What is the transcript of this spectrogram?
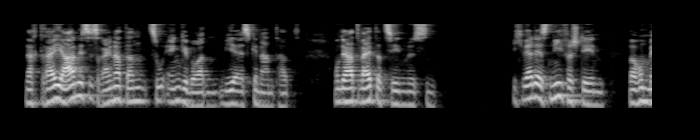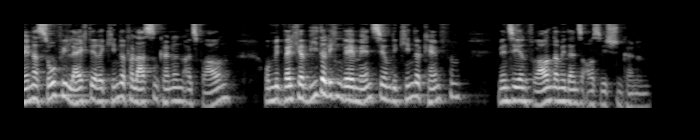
Nach drei Jahren ist es Reinhard dann zu eng geworden, wie er es genannt hat, und er hat weiterziehen müssen. Ich werde es nie verstehen, warum Männer so viel leichter ihre Kinder verlassen können als Frauen und mit welcher widerlichen Vehemenz sie um die Kinder kämpfen, wenn sie ihren Frauen damit eins auswischen können.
